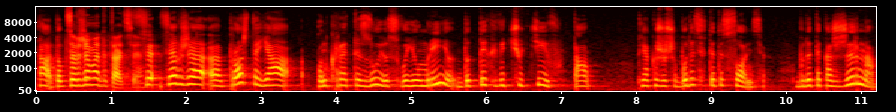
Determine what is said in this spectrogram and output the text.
Так, тобто Це вже медитація. це, це вже е, просто я конкретизую свою мрію до тих відчуттів. Та? Я кажу, що буде світити сонце, буде така жирна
